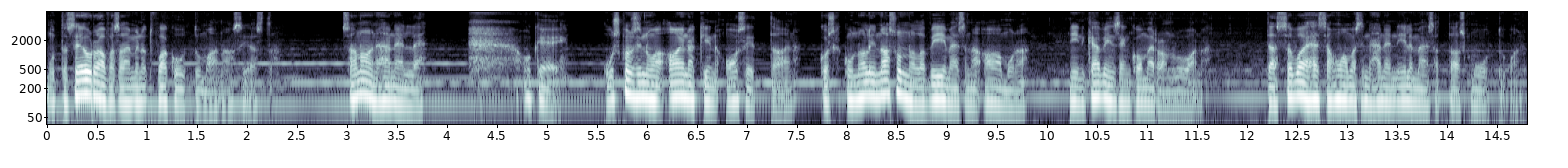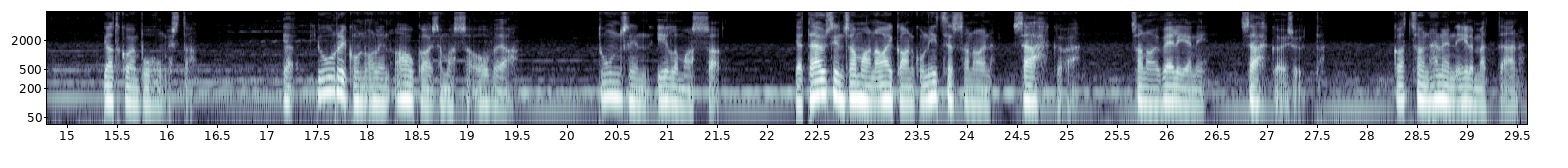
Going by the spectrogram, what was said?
Mutta seuraava sai minut vakuuttumaan asiasta. Sanoin hänelle, okei, okay, uskon sinua ainakin osittain, koska kun olin asunnolla viimeisenä aamuna, niin kävin sen komeron luona. Tässä vaiheessa huomasin hänen ilmeensä taas muuttuvan. Jatkoin puhumista. Ja juuri kun olin aukaisemassa ovea, tunsin ilmassa ja täysin samaan aikaan kun itse sanoin sähköä, sanoi veljeni sähköisyyttä. Katsoin hänen ilmettään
